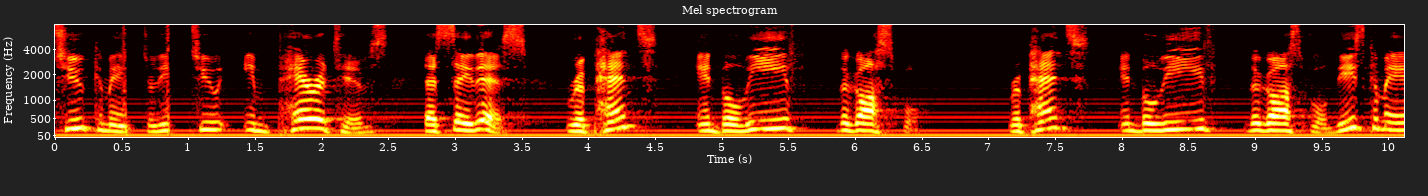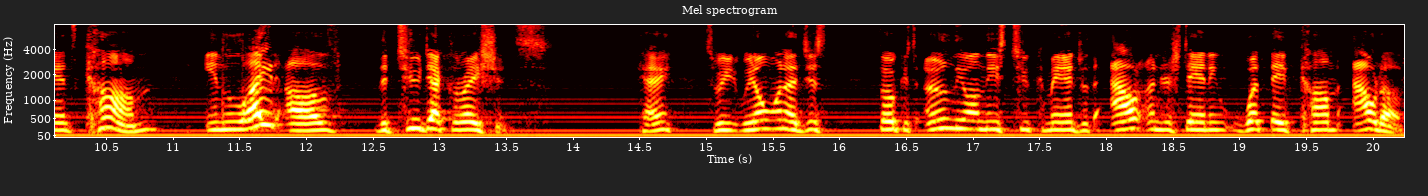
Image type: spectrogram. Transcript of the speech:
two commands, or these two imperatives that say this repent and believe the gospel. Repent and believe the gospel. These commands come in light of the two declarations. Okay? So we, we don't want to just focus only on these two commands without understanding what they've come out of.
